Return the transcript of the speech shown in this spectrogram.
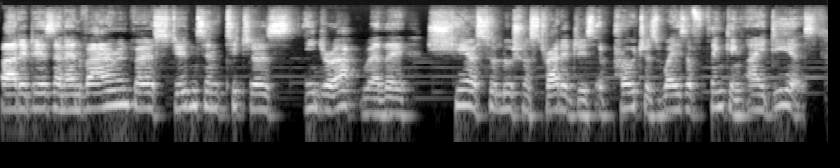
but it is an environment where students and teachers interact, where they share solution strategies, approaches, ways of thinking, ideas,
